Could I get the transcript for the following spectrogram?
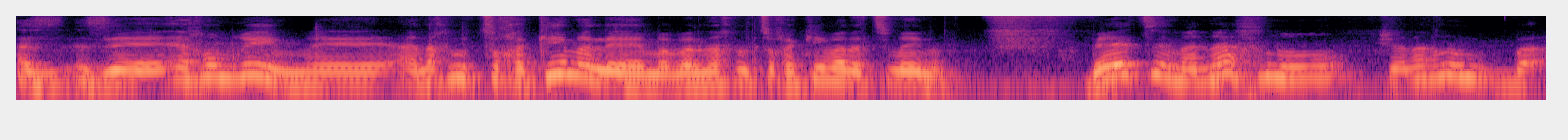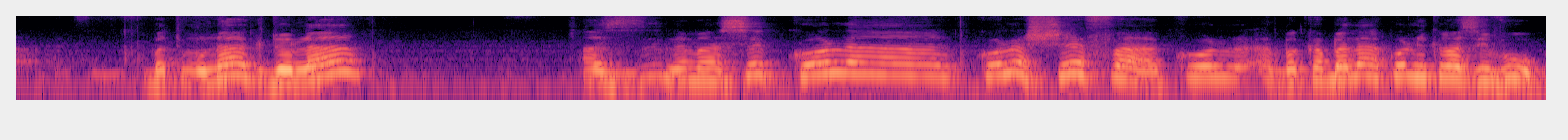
אז זה, איך אומרים, אנחנו צוחקים עליהם, אבל אנחנו צוחקים על עצמנו. בעצם אנחנו, כשאנחנו בתמונה הגדולה, אז למעשה כל, ה, כל השפע, כל, בקבלה הכל נקרא זיווג.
